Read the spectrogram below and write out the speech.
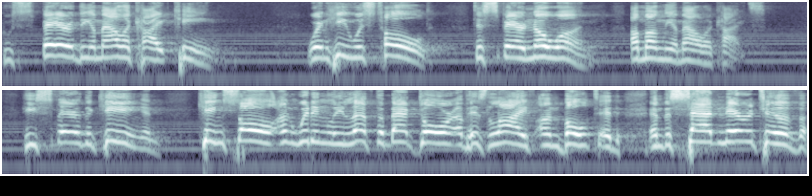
who spared the Amalekite king when he was told to spare no one among the Amalekites. He spared the king and King Saul unwittingly left the back door of his life unbolted. And the sad narrative,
